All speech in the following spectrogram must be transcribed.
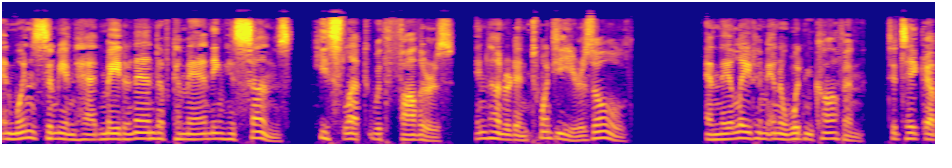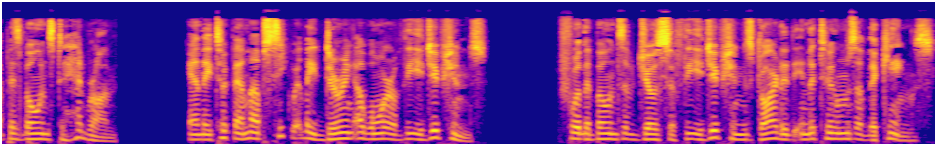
And when Simeon had made an end of commanding his sons, he slept with fathers, an hundred and twenty years old. And they laid him in a wooden coffin, to take up his bones to Hebron. And they took them up secretly during a war of the Egyptians. For the bones of Joseph the Egyptians guarded in the tombs of the kings.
